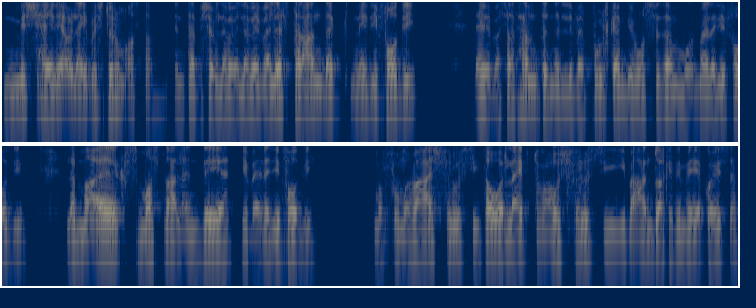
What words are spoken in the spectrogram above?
مش هيلاقوا لعيبة يشتروهم أصلا أنت مش لما يبقى ليستر عندك نادي فاضي لما يبقى ساوثهامبتون ليفربول كان بيمص دمه يبقى نادي فاضي لما أياكس مصنع الأندية يبقى نادي فاضي مفهوم ما معاش فلوس يطور لعيبته معهوش فلوس يبقى عنده أكاديمية كويسة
